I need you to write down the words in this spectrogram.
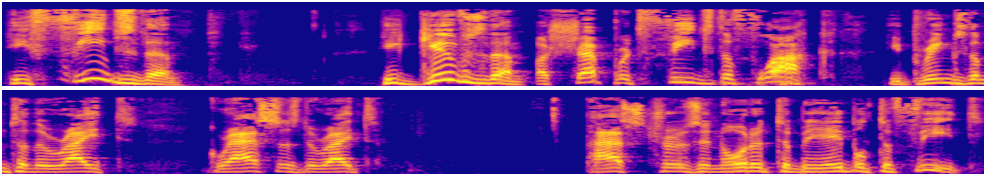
he feeds them. He gives them. A shepherd feeds the flock. He brings them to the right grasses, the right pastures in order to be able to feed.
